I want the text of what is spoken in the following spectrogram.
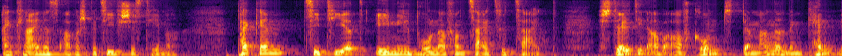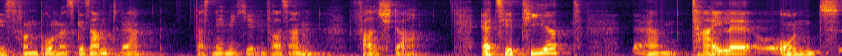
ein kleines, aber spezifisches Thema. Peckham zitiert Emil Brunner von Zeit zu Zeit, stellt ihn aber aufgrund der mangelnden Kenntnis von Brunners Gesamtwerk, das nehme ich jedenfalls an, falsch dar. Er zitiert ähm, Teile und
